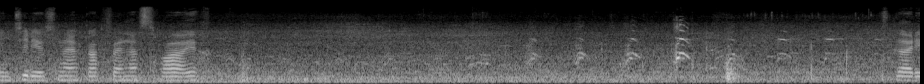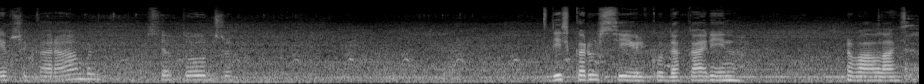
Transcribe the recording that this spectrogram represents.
Интересное кафе на сваях. Сгоревший корабль. Все тот же. Здесь карусель, куда Карина рвалась.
